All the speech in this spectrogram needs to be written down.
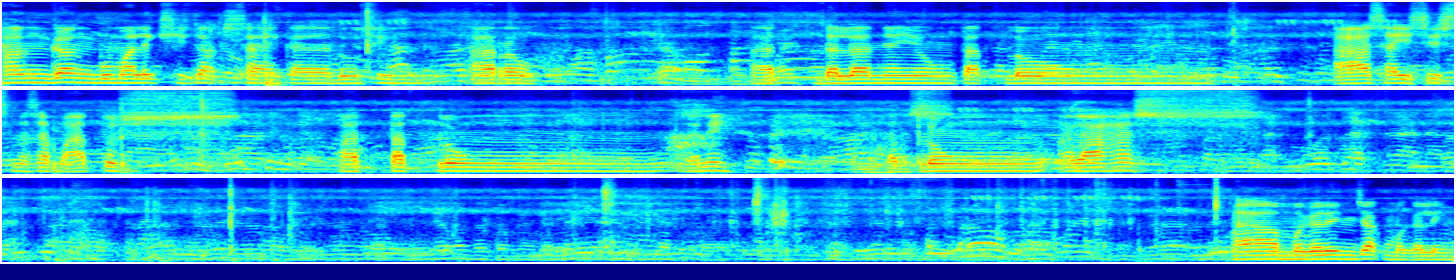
Hanggang bumalik si Jack sa ikadusing araw. At dala niya yung tatlong ah, sizes na sapatos. At tatlong ano eh, tatlong alahas. Ah, magaling Jack, magaling.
